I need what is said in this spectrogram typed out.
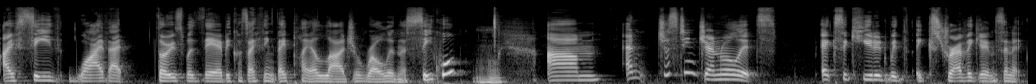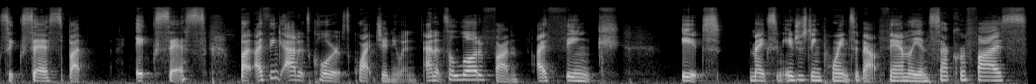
I see why that those were there because I think they play a larger role in the sequel. Um, and just in general, it's executed with extravagance and success, but excess. But I think at its core, it's quite genuine and it's a lot of fun. I think it makes some interesting points about family and sacrifice,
